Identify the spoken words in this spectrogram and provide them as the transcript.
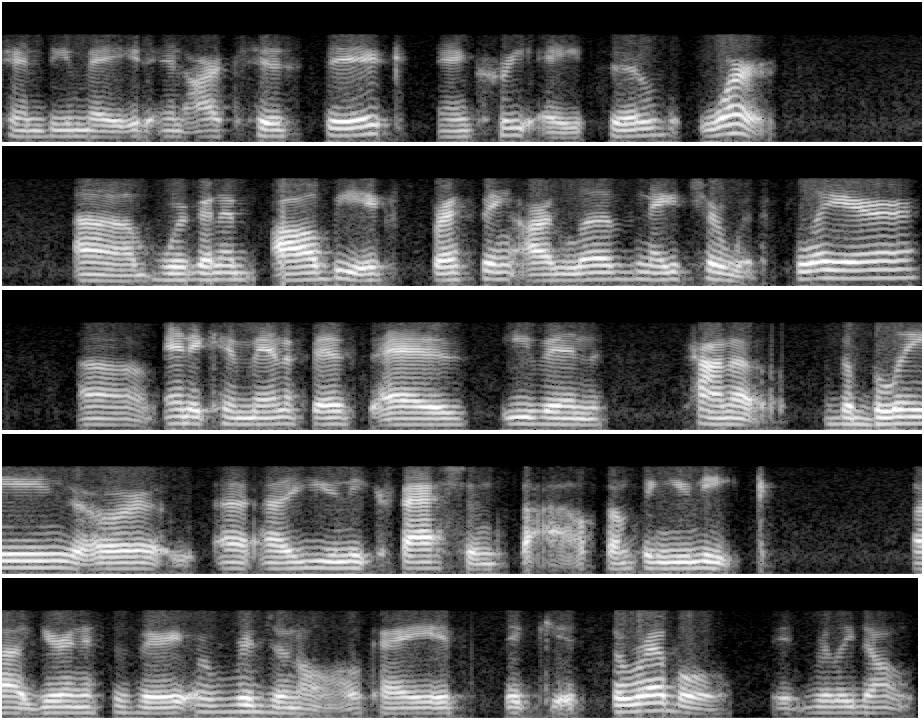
can be made in artistic and creative work. Um, we're going to all be expressing our love nature with flair, um, and it can manifest as even kind of the bling or a, a unique fashion style, something unique. Uh, Uranus is very original. Okay, it's it, it's the rebel. It really don't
